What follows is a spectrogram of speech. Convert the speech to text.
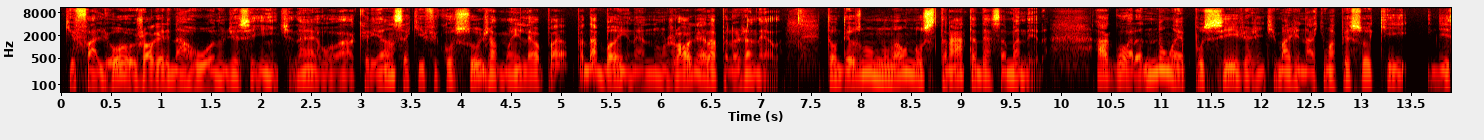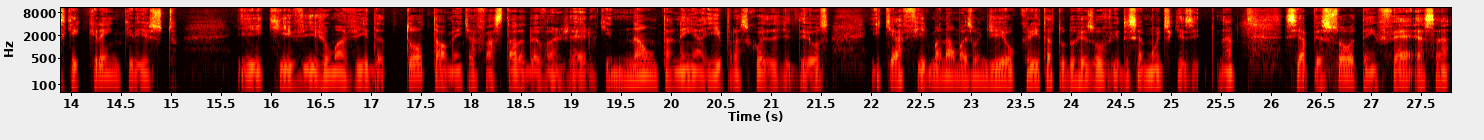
que falhou, joga ele na rua no dia seguinte. Né? A criança que ficou suja, a mãe leva para dar banho, né? não joga ela pela janela. Então Deus não, não nos trata dessa maneira. Agora, não é possível a gente imaginar que uma pessoa que diz que crê em Cristo, e que vive uma vida totalmente afastada do Evangelho, que não está nem aí para as coisas de Deus e que afirma: não, mas um dia eu criei, está tudo resolvido. Isso é muito esquisito. Né? Se a pessoa tem fé, essa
